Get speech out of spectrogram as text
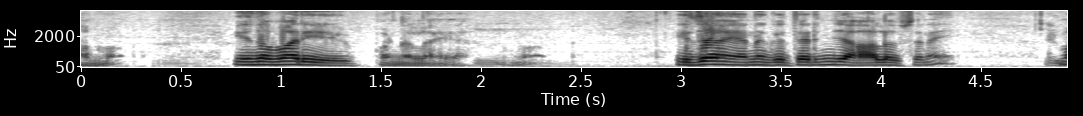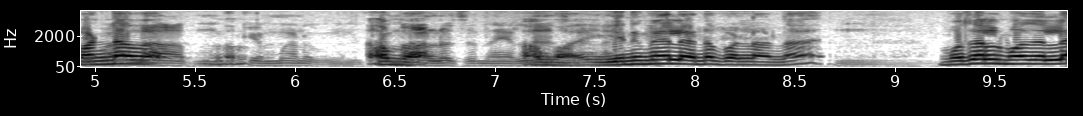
ஆமாம் இந்த மாதிரி பண்ணலாம் ஐயா. ஆமாம் இதுதான் எனக்கு தெரிஞ்ச ஆலோசனை. மண்ணை எல்லாம் ஆமாம் இனிமேல் என்ன பண்ணலான்னா முதல் முதல்ல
